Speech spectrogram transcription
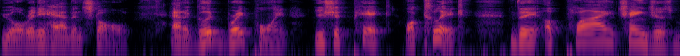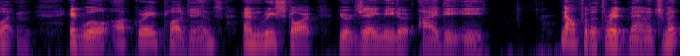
you already have installed. At a good breakpoint, you should pick or click the Apply Changes button. It will upgrade plugins and restart your JMeter IDE. Now for the thread management.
